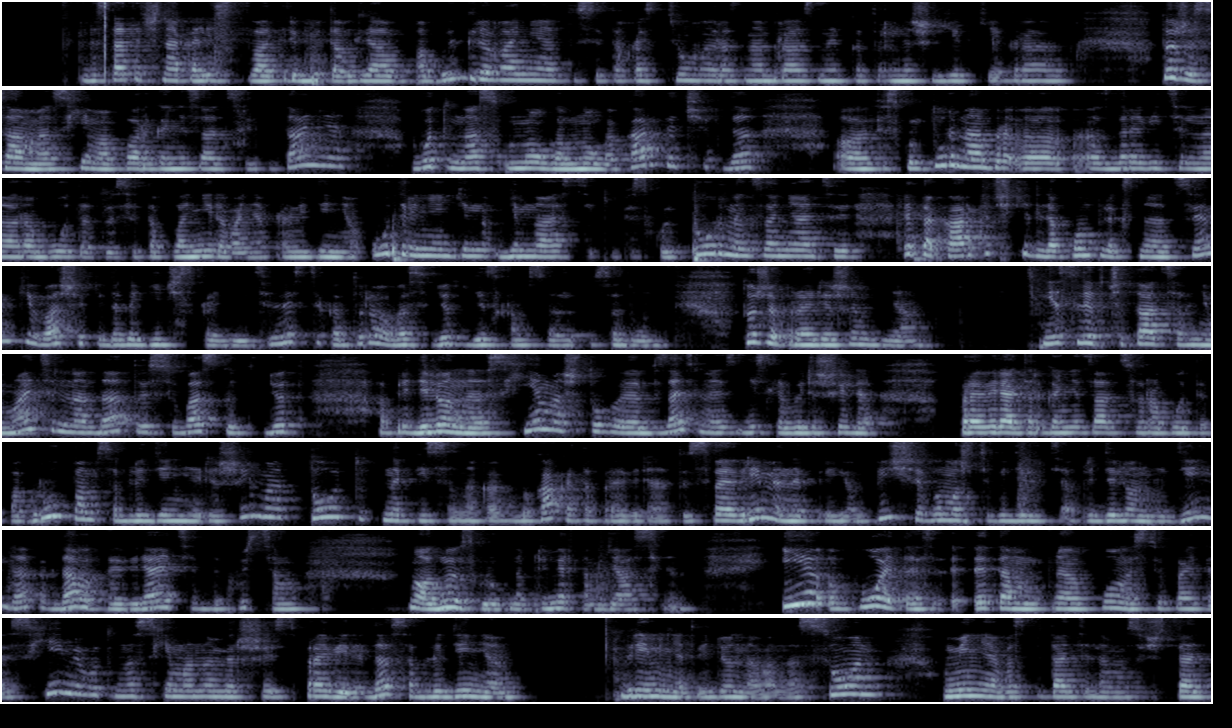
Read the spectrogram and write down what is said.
достаточное количество атрибутов для обыгрывания, то есть это костюмы разнообразные, которые наши детки играют. То же самое схема по организации питания. Вот у нас много-много карточек, да, э, физкультурно-оздоровительная работа, то есть это планирование проведения утренней гимнастики, физкультурных занятий. Это карточки для комплексной оценки вашей педагогической деятельности, которая у вас идет в детском саду. Тоже про режим дня. Если вчитаться внимательно, да, то есть у вас тут идет определенная схема, что вы обязательно, если вы решили проверять организацию работы по группам, соблюдение режима, то тут написано, как бы, как это проверять. То есть своевременный прием пищи, вы можете выделить определенный день, да, когда вы проверяете, допустим, ну, одну из групп, например, там ясли. И по этой, этом, э, полностью по этой схеме, вот у нас схема номер 6, проверить да, соблюдение времени, отведенного на сон, умение воспитателям осуществлять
